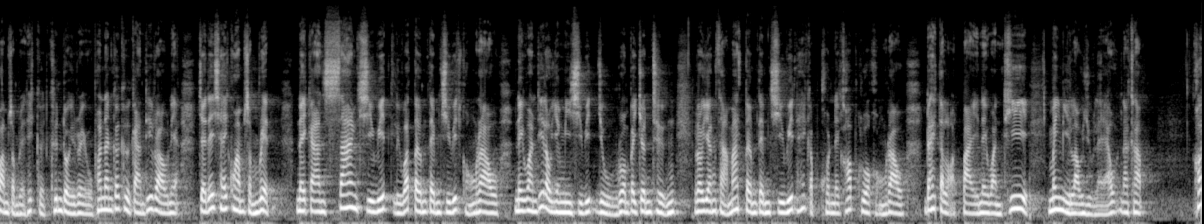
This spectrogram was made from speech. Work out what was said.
ความสำเร็จให้เกิดขึ้นโดยเร็ว เพราะนั่นก็คือการที่เราเนี่ยจะได้ใช้ความสำเร็จในการสร้างชีวิตหรือว่าเติมเต็มชีวิตของเรา ในวันที่เรายังมีชีวิตอยู่รวมไปจนถึง เรายังสามารถเติมเต็มชีวิตให้กับคนในครอบครัวของเราได้ตลอดไปในวันที่ไม่มีเราอยู่แล้วนะครับ ข้อ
